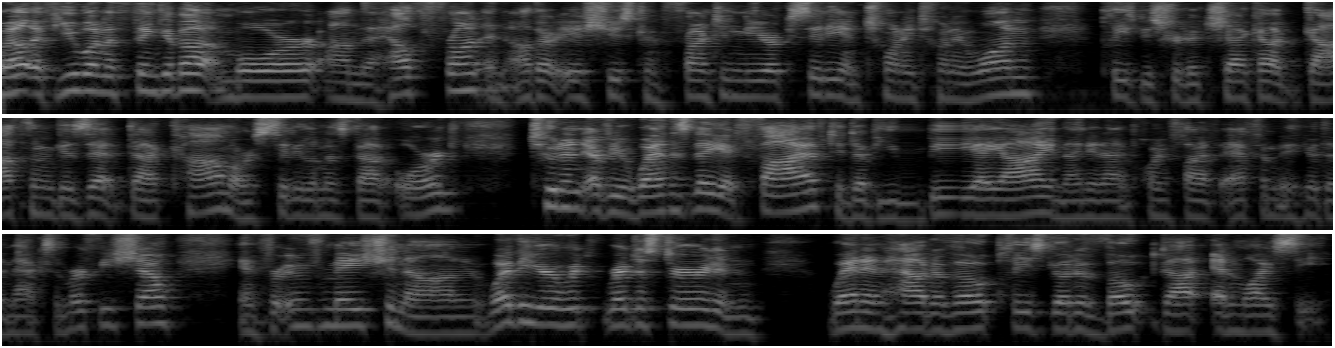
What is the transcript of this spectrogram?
Well, if you want to think about more on the health front and other issues confronting New York City in 2021, please be sure to check out gothamgazette.com or citylimits.org. Tune in every Wednesday at 5 to WBAI 99.5 FM to hear the Max and Murphy Show. And for information on whether you're registered and when and how to vote, please go to vote.nyc.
